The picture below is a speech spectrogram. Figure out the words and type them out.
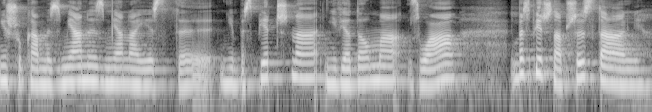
Nie szukamy zmiany. Zmiana jest e, niebezpieczna, niewiadoma, zła. Bezpieczna przystań,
